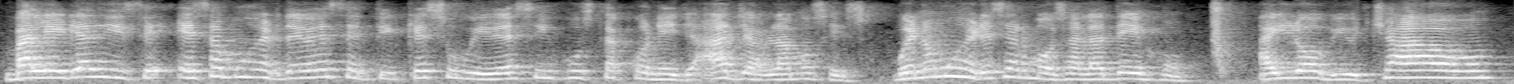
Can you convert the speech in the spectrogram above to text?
Valeria dice, esa mujer debe sentir que su vida es injusta con ella. Ah, ya hablamos eso. Bueno, mujeres hermosas, las dejo. I love you, chao.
